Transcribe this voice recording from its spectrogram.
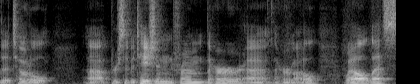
the total uh, precipitation from the HER, uh, the HRRR model? Well, let's.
